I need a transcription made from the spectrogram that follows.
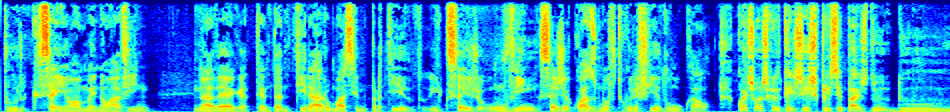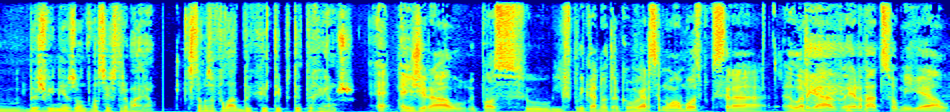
porque sem homem não há vinho, na adega, tentando tirar o máximo partido e que seja um vinho que seja quase uma fotografia do local. Quais são as características principais do, do, das vinhas onde vocês trabalham? Estamos a falar de que tipo de terrenos? Em geral, posso lhe explicar noutra conversa, no almoço, porque será alargado. A Herdade de São Miguel,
